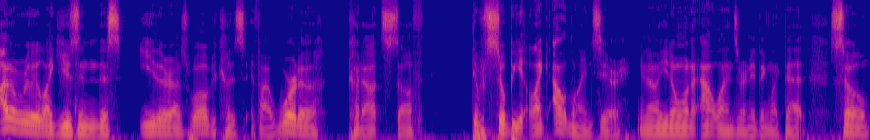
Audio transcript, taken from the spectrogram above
I don't really like using this either as well because if I were to cut out stuff, there would still be like outlines here. You know, you don't want outlines or anything like that. So,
